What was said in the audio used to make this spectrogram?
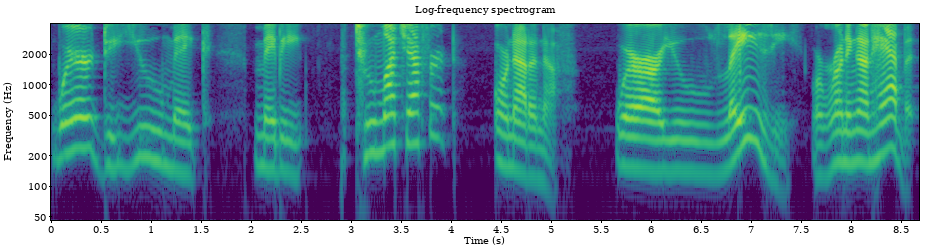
where do you make maybe too much effort or not enough? Where are you lazy or running on habit?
